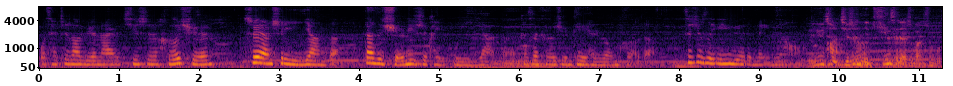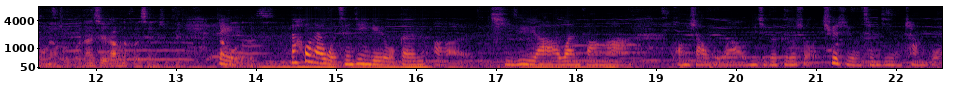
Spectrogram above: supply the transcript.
我才知道原来其实和弦虽然是一样的，但是旋律是可以不一样的，嗯可是和弦可以很融合的，这就是音乐的美妙。对，因为是其实你听起来是完全不同两首歌，但是其实他们的和弦是可以搭对伙到一起。但后来我曾经也有跟呃齐豫啊、万芳啊、黄小琥啊，我们几个歌手确实有曾经有唱过《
